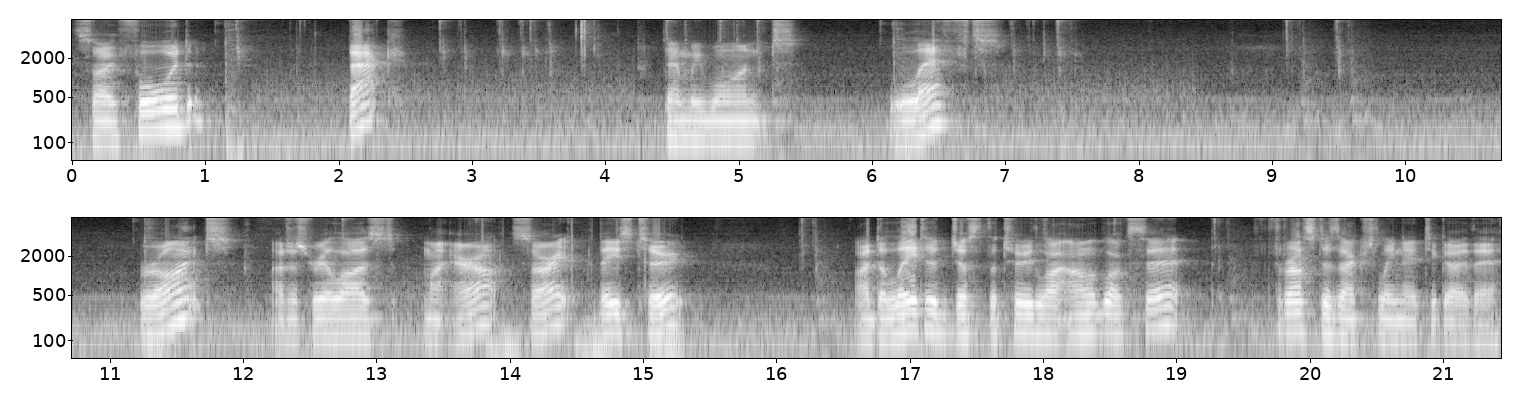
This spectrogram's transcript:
So forward back. Then we want left. Right. I just realized my error. Sorry these two. I deleted just the two light armor blocks there. Thrusters actually need to go there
